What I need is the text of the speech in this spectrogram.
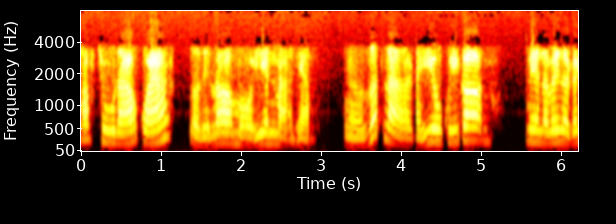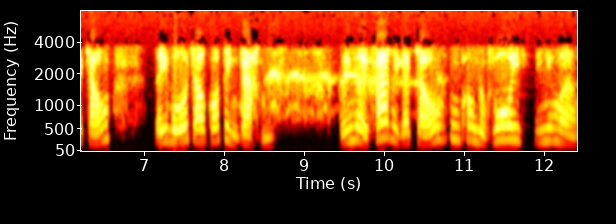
sóc, chu đáo quá, rồi thì lo mồ yên mả đẹp. Ờ, rất là yêu quý con. Nên là bây giờ các cháu, thấy bố cháu có tình cảm với người khác thì các cháu cũng không được vui. Nhưng mà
